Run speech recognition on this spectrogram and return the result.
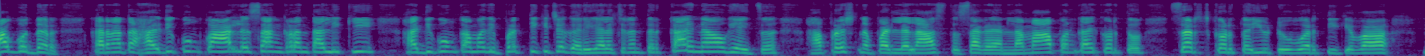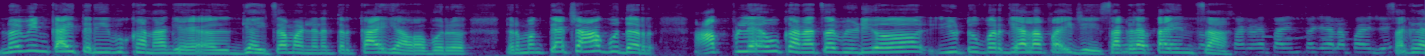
अगोदर कारण आता हळदी कुंकू आलं संक्रांत आली की हळदी कुंकामध्ये प्रत्येकीच्या घरी गेल्याच्यानंतर काय नाव घ्यायचं? हा प्रश्न पडलेला असतो सगळ्यांना. मग आपण काय करतो? सर्च करतो युट्यूब वरती किंवा नवीन काहीतरी उखाणा घ्या घ्यायचा म्हणल्यानंतर काय घ्यावा बरं? तर मग त्याच्या अगोदर आपल्या उखाणाचा व्हिडिओ युट्यूबवर गेला पाहिजे सगळ्या ताईंचा. सगळ्या ताईंचा गेला पाहिजे. सगळ्या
